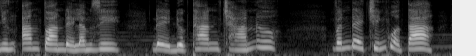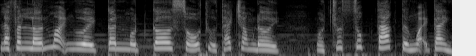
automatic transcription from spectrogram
Nhưng an toàn để làm gì? Để được than chán ư? Vấn đề chính của ta là phần lớn mọi người cần một cơ số thử thách trong đời, một chút xúc tác từ ngoại cảnh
